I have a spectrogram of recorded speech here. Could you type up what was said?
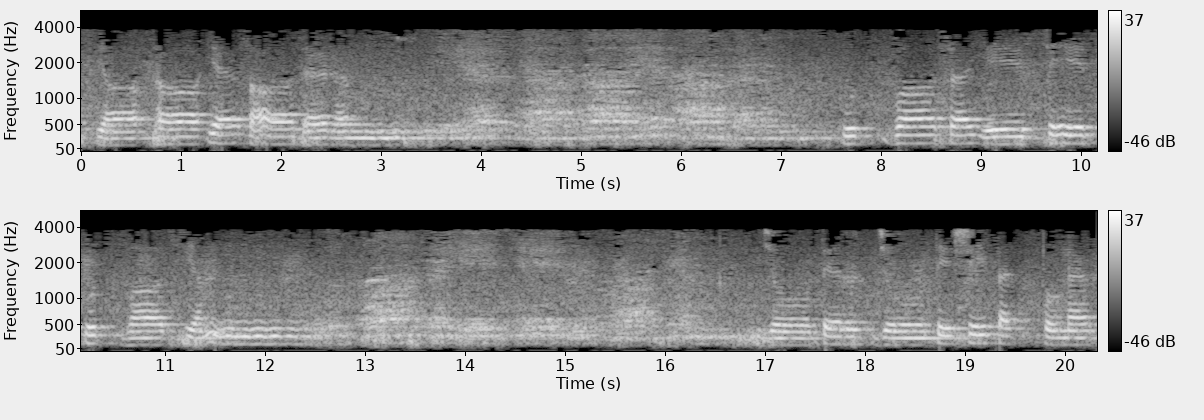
शिरस्याधाय सादरम् उद्वासयेच्चेत् उद्वास्यम् ज्योतिर्ज्योतिषि तत्पुनः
